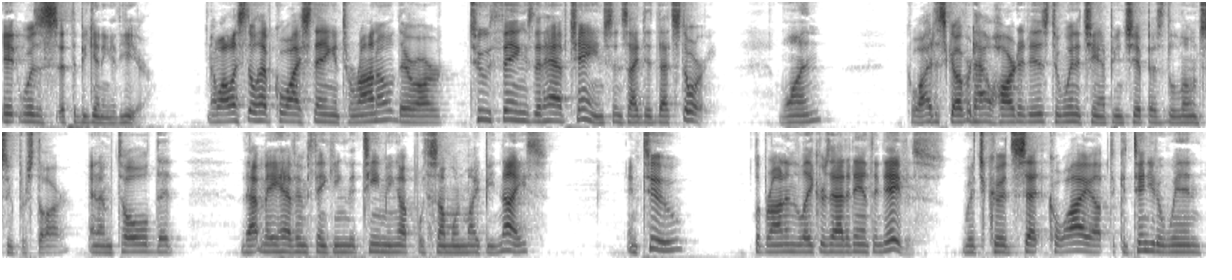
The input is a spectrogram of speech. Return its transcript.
it was at the beginning of the year. Now, while I still have Kawhi staying in Toronto, there are two things that have changed since I did that story. One, Kawhi discovered how hard it is to win a championship as the lone superstar. And I'm told that that may have him thinking that teaming up with someone might be nice. And two, LeBron and the Lakers added Anthony Davis, which could set Kawhi up to continue to win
